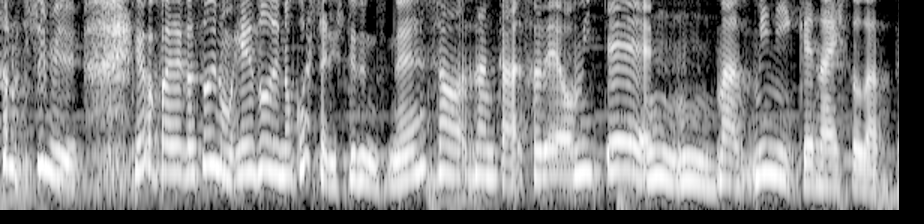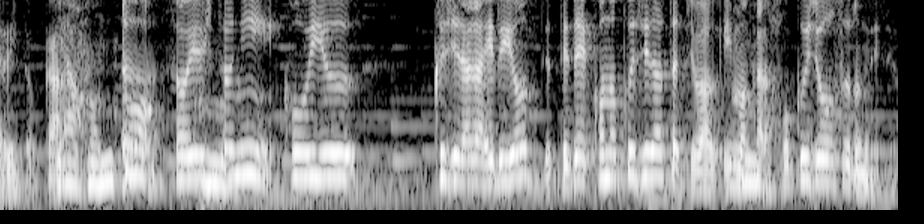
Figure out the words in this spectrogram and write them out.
楽しみ。やっぱりなんかそういうのも映像で残したりしてるんですね。そうなんかそれを見て、うんうん。まあ見に行けない人だったりとか。いや本当。うんそういう人にこういうクジラがいるよって言ってでこのクジラたちは今から北上するんですよ、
